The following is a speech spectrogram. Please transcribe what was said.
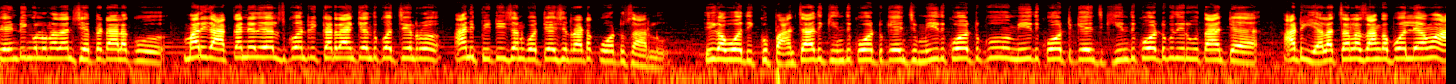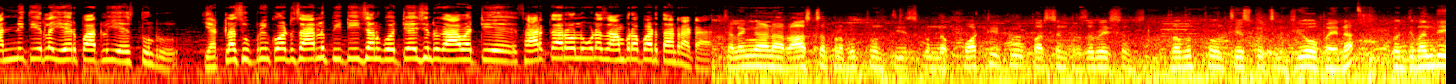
పెండింగ్లు ఉన్నదని చెప్పేటాలకు. మరి ఇక అక్కడనే తెలుసుకొని ఇక్కడ దానికి ఎందుకు వచ్చిండ్రు అని పిటిషన్ కొట్టేసిండ్రట కోర్టు సార్లు. ఇక ఓ దిక్కు పంచాది కింది కోర్టుకేంచి మీది కోర్టుకు మీది కోర్టుకేంచి కింది కోర్టుకు తిరుగుతా అంటే అటు ఎలచల్ల సంగపోలేమో అన్ని తీర్ల ఏర్పాట్లు చేస్తుండ్రు. ఎట్లా సుప్రీంకోర్టు సార్లు పిటిషన్ కొట్టేసిండ్రు కాబట్టి సర్కారు వాళ్ళు కూడా సంబరపడతాన్రట. తెలంగాణ రాష్ట్ర ప్రభుత్వం తీసుకున్న ఫార్టీ టూ పర్సెంట్ రిజర్వేషన్స్ ప్రభుత్వం తీసుకొచ్చిన జియో పైన కొద్దిమంది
